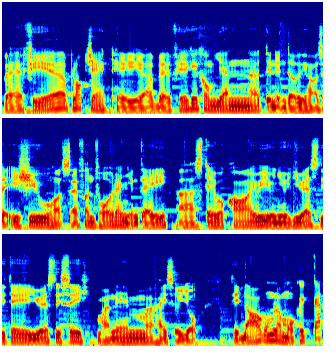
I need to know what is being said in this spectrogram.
về phía blockchain thì uh, về phía cái không gian uh, tiền điện tử thì họ sẽ issue họ sẽ phân phối ra những cái uh, stablecoin ví dụ như USDT, USDC mà anh em uh, hay sử dụng. Thì đó cũng là một cái cách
